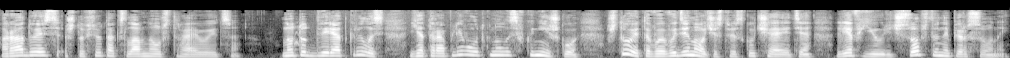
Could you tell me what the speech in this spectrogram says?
радуясь, что все так славно устраивается. Но тут дверь открылась, я торопливо уткнулась в книжку. «Что это вы в одиночестве скучаете?» Лев Юрьевич, собственной персоной.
